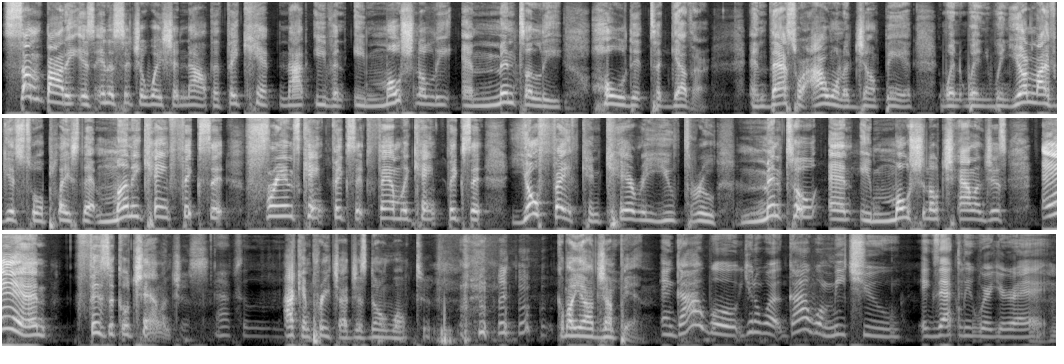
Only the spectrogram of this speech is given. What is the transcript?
Somebody is in a situation now that they can't not even emotionally and mentally hold it together. And that's where I want to jump in. When when when your life gets to a place that money can't fix it, friends can't fix it, family can't fix it, your faith can carry you through mental and emotional challenges and physical challenges. Absolutely. I can preach, I just don't want to. Come on, y'all jump in. And God will, you know what? God will meet you exactly where you're at. Mm-hmm.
